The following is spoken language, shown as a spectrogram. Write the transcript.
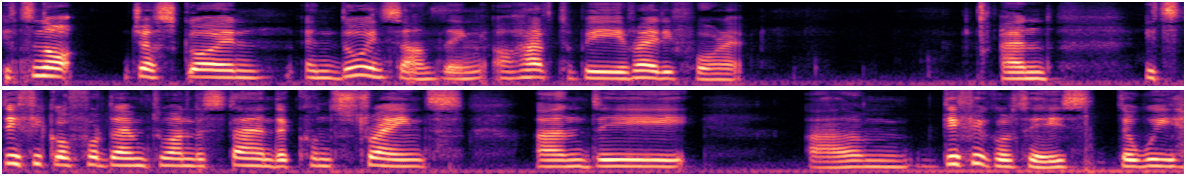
it's not just going and doing something i have to be ready for it and it's difficult for them to understand the constraints and the um, difficulties that we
